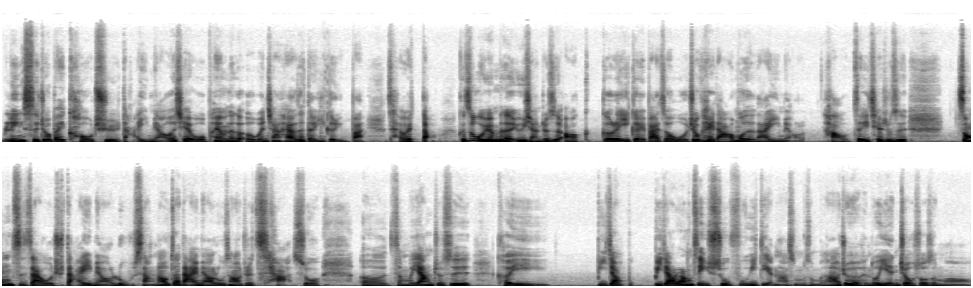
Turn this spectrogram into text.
临时就被扣去打疫苗，而且我朋友那个额温枪还要再等一个礼拜才会到。可是我原本的预想就是哦，隔了一个礼拜之后我就可以打到莫德纳疫苗了。好，这一切就是终止在我去打疫苗的路上。然后在打疫苗的路上，我就查说，呃，怎么样就是可以。比较比较让自己舒服一点啊，什么什么，然后就有很多研究说什么，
